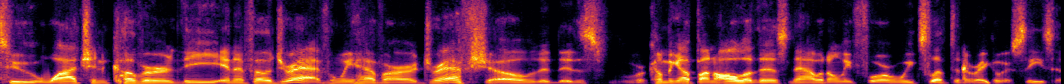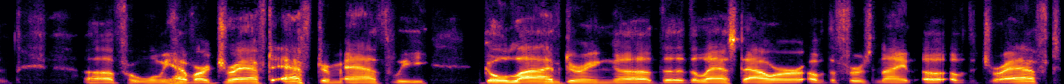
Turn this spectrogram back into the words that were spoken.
to watch and cover the NFL draft. And we have our draft show, that is we're coming up on all of this now with only four weeks left in the regular season. Uh, for when we have our draft aftermath, we go live during uh, the the last hour of the first night of, of the draft.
